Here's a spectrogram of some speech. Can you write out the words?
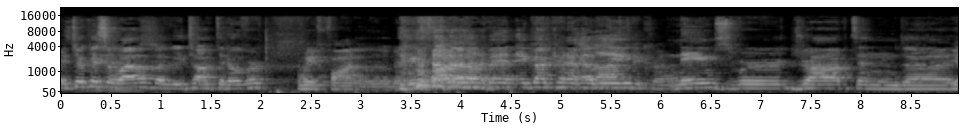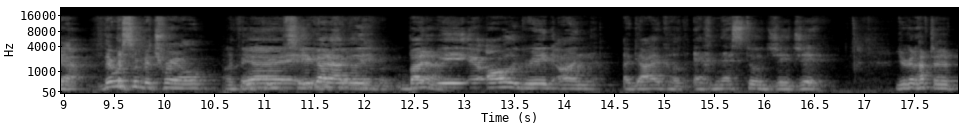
It took us a while, but we talked it over. We fought a little bit. We fought a little bit. It got kind of We laughed, ugly. Names were dropped, and uh, Yeah. yeah. There was some betrayal, I think. Yeah, We've it got ugly, but- but Yeah. we all agreed on a guy called Ernesto Djédjé. You're going to have to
